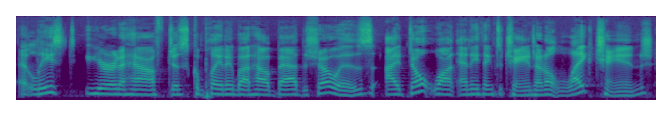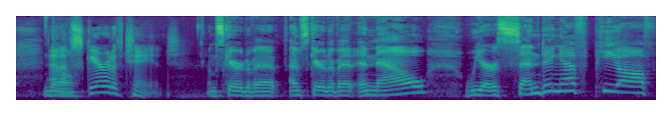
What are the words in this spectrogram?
at least year and a half just complaining about how bad the show is. I don't want anything to change. I don't like change. And I'm scared of change. I'm scared of it. I'm scared of it. And now we are sending FP off.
